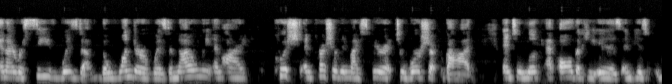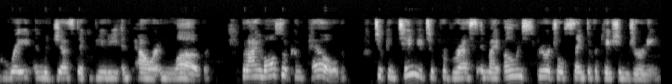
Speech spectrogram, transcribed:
and I receive wisdom, the wonder of wisdom, not only am I pushed and pressured in my spirit to worship God and to look at all that he is and his great and majestic beauty and power and love. But I am also compelled to continue to progress in my own spiritual sanctification journey.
